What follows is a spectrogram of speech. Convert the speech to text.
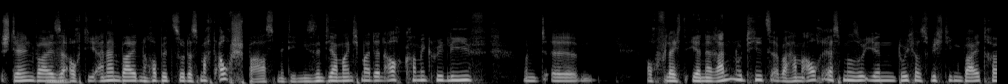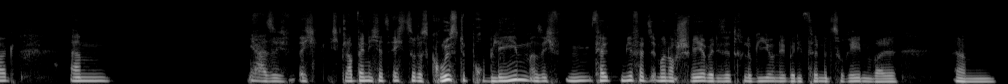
stellenweise Mhm. auch die anderen beiden Hobbits so, das macht auch Spaß mit denen. Die sind ja manchmal dann auch Comic Relief und ähm, auch vielleicht eher eine Randnotiz, aber haben auch erstmal so ihren durchaus wichtigen Beitrag. Ähm, ja, also ich, ich, ich glaube, wenn ich jetzt echt so das größte Problem, also ich, fällt, mir fällt es immer noch schwer, über diese Trilogie und über die Filme zu reden, weil ähm,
